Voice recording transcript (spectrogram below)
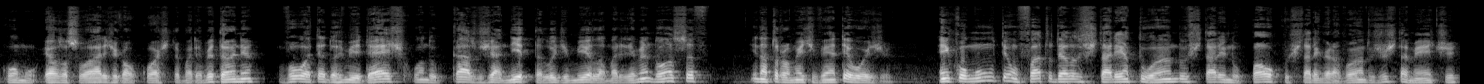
como Elza Soares, Gal Costa e Maria Bethânia. Vou até 2010, quando o caso de Anitta, Ludmilla, Marília Mendonça, e naturalmente vem até hoje. Em comum tem o fato delas estarem atuando, estarem no palco, estarem gravando, justamente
